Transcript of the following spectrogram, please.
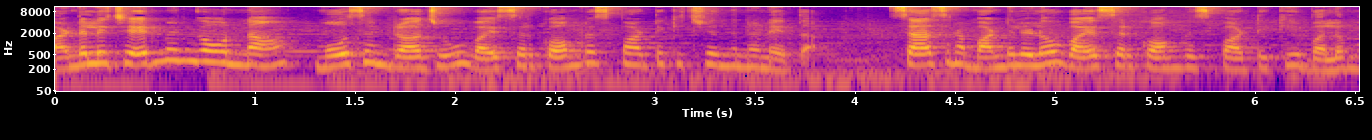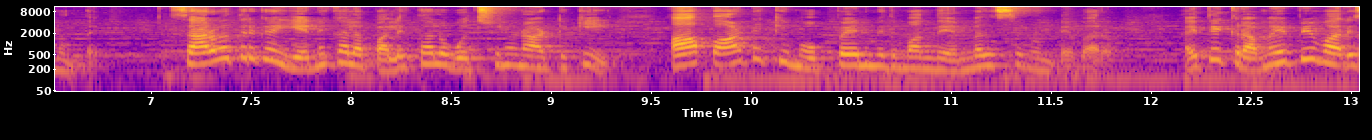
మండలి చైర్మన్గా ఉన్న మోసన్ రాజు వైఎస్ఆర్ కాంగ్రెస్ పార్టీకి చెందిన నేత. శాసన మండలిలో వైఎస్ఆర్ కాంగ్రెస్ పార్టీకి బలం ఉంది. సార్వత్రిక ఎన్నికల ఫలితాలు వచ్చిన నాటికి ఆ పార్టీకి ముప్పై ఎనిమిది మంది ఎమ్మెల్సీలు ఉండేవారు. అయితే క్రమేపీ వారి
